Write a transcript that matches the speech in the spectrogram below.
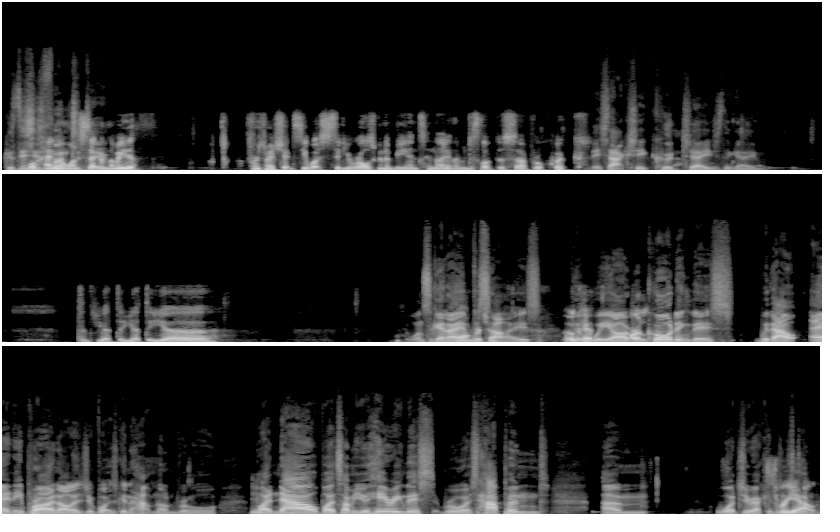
Because this well, is hang fun on one second. do. Let me first let me check to see what City Raw is going to be in tonight. Let me just look this up real quick. This actually could change the game. You got the you got the uh. So once again, I Longer emphasise Okay. that we are Our- recording this without any prior knowledge of what is going to happen on Raw. By now, by the time you're hearing this, Raw has happened. Um, what do you reckon? Three out.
